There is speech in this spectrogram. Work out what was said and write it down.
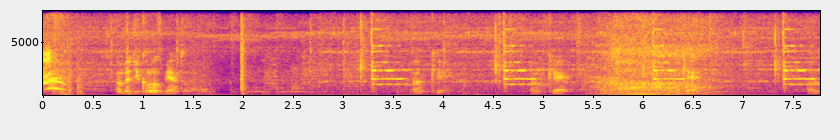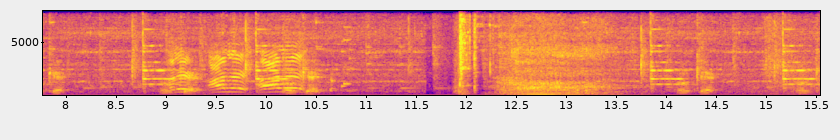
Ah bah tu commences bientôt. Ok. Ok. Ok. Ok. Ok. Allez, allez, allez Ok. Ok. Ok.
